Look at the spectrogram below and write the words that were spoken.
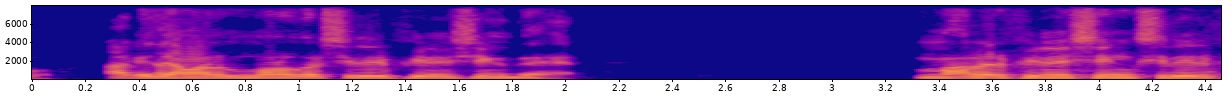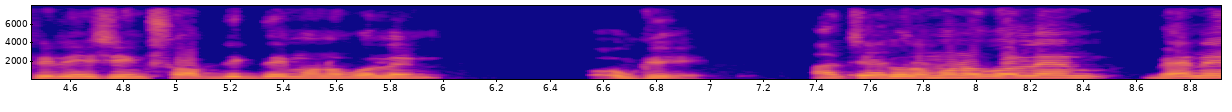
এই আচ্ছা যে আমার মনে করেন ফিনিশিং দেন। মালের ফিনিশিং ফিনিশিং সব দিক দিয়ে মনে করলেন ওকে আচ্ছা এগুলো আচ্ছা। মনে করলেন ভ্যানে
